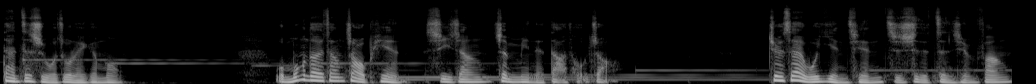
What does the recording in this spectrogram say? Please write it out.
但这时我做了一个梦，我梦到一张照片，是一张正面的大头照，就在我眼前直视的正前方，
